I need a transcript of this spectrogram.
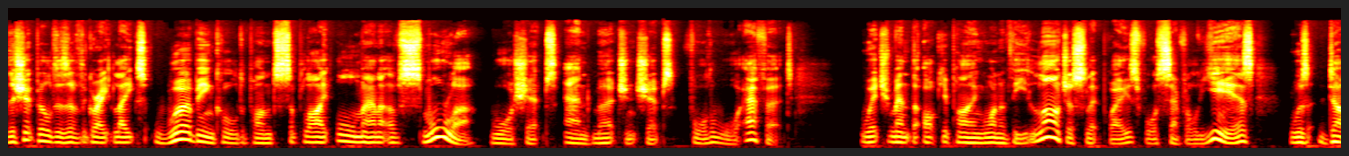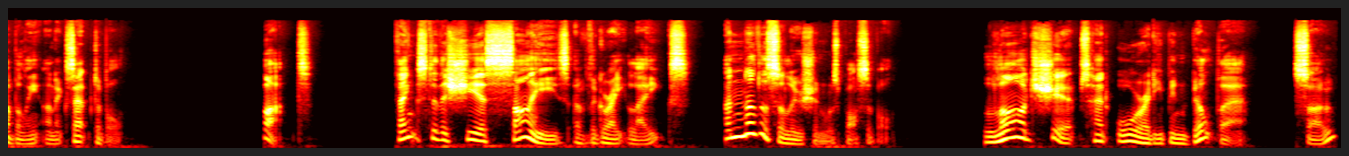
the shipbuilders of the Great Lakes were being called upon to supply all manner of smaller warships and merchant ships for the war effort, which meant that occupying one of the larger slipways for several years was doubly unacceptable. But, thanks to the sheer size of the Great Lakes, another solution was possible. Large ships had already been built there, so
